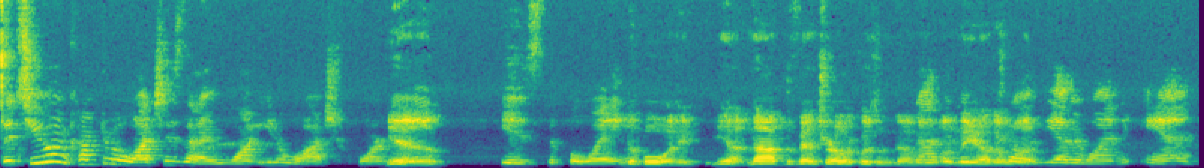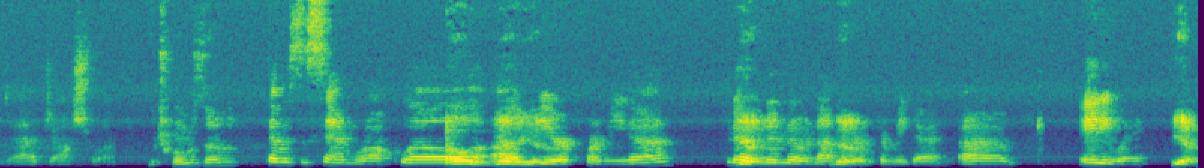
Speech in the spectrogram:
the two uncomfortable watches that I want you to watch for me yeah, is the boy, the boy, yeah, not the ventriloquism not one, the other one. the other one, and uh, Joshua. Which one was that? That was the Sam Rockwell Oh, yeah, uh, yeah. Vera Farmiga. No, Yeah, no, no, not no. Vera Farmiga. Um, anyway. Yeah.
